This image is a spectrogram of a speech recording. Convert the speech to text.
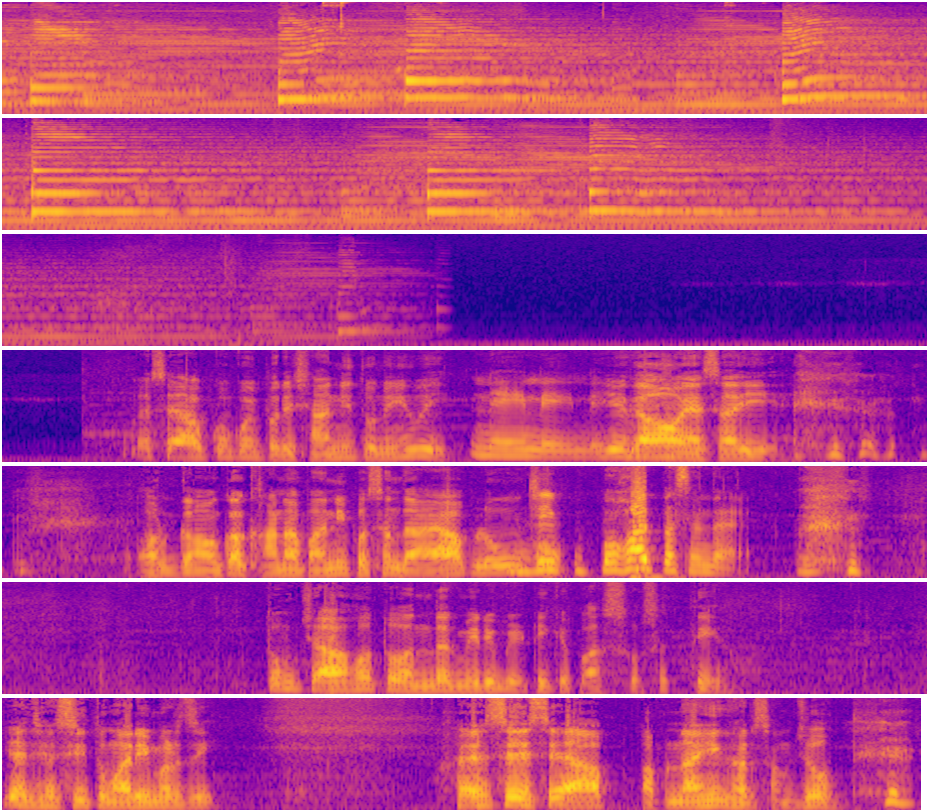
वैसे आपको कोई परेशानी तो नहीं हुई? नहीं नहीं नहीं। ये गाँव ऐसा ही है। और गाँव का खाना पानी पसंद आया आप लोगों को जी को? बहुत पसंद आया। तुम चाहो तो अंदर मेरी बेटी के पास सो सकती हो। या जैसी तुम्हारी मर्ज़ी। ऐसे ऐसे आप अपना ही घर समझो।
